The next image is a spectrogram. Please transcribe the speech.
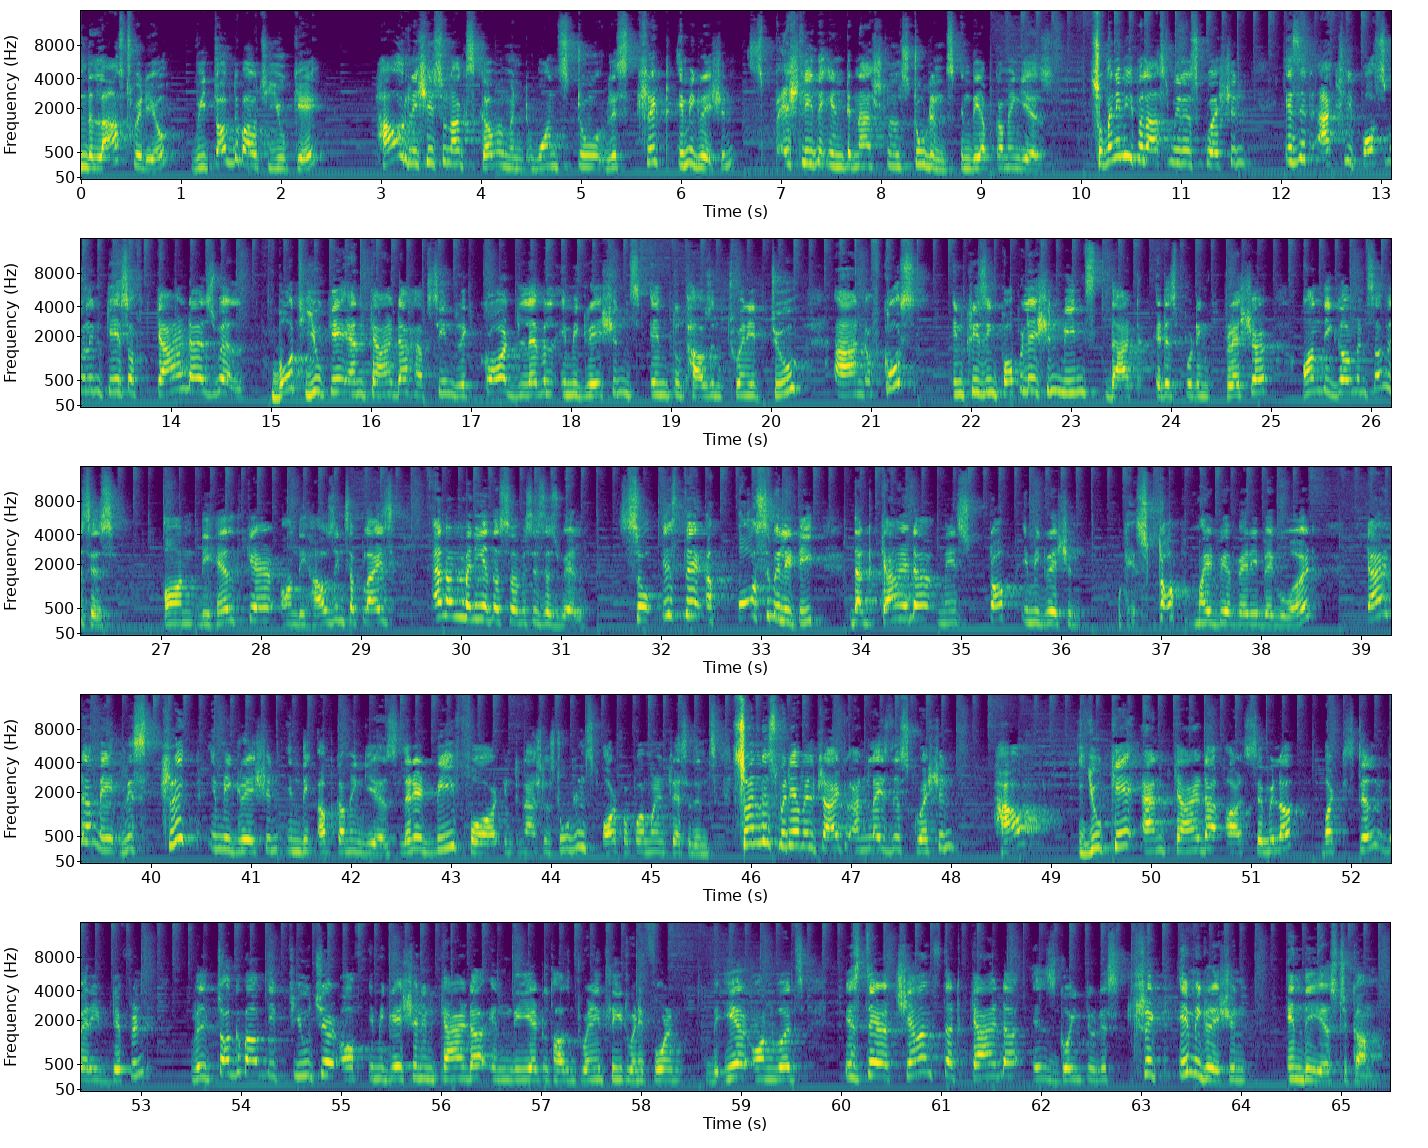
In the last video, we talked about UK, how Rishi Sunak's government wants to restrict immigration, especially the international students in the upcoming years. So many people asked me this question, is it actually possible in case of Canada as well? Both UK and Canada have seen record level immigrations in 2022 and of course increasing population means that it is putting pressure on the government services, on the healthcare, on the housing supplies and on many other services as well. So is there a possibility that Canada may stop immigration? Okay, stop might be a very big word. Canada may restrict immigration in the upcoming years, let it be for international students or for permanent residents. So in this video, we'll try to analyze this question, how UK and Canada are similar but still very different. We'll talk about the future of immigration in Canada in the year 2023-24 and the year onwards. Is there a chance that Canada is going to restrict immigration in the years to come?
